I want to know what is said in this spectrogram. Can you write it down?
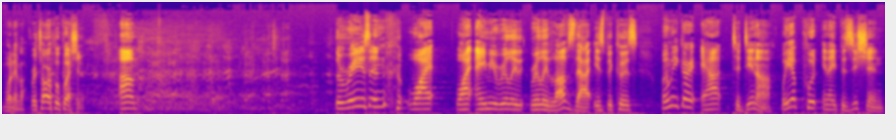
whatever. Rhetorical question. Um, the reason why, why Amy really, really loves that is because when we go out to dinner, we are put in a position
